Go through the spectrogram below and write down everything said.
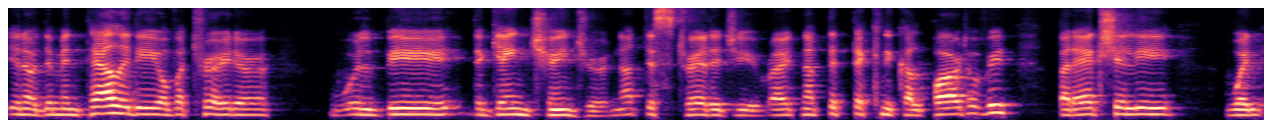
You know, the mentality of a trader will be the game changer, not the strategy, right? Not the technical part of it, but actually when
